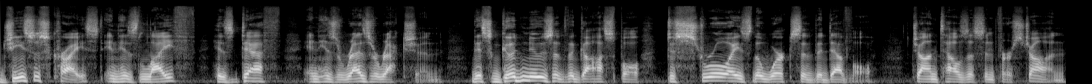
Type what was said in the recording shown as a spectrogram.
Jesus Christ in his life, his death, and his resurrection. This good news of the gospel destroys the works of the devil. John tells us in 1 John.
